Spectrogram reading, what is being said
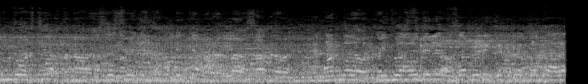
ಮುಂದುವರಿಸಿ ಅದನ್ನು ಯಶಸ್ವಿಯಾಗಿ ನೋಡಲಿಕ್ಕೆ ನಾವೆಲ್ಲ ಸಹಕಾರ ಮಾಡ್ತೀವಿ. ಅವ್ರ ಕೈ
